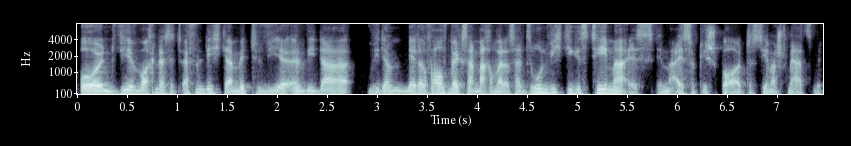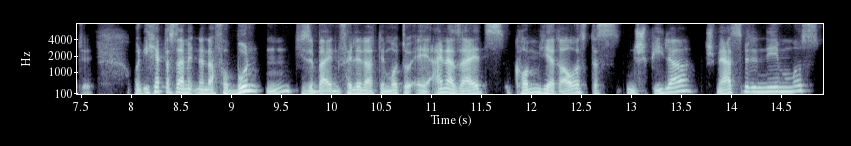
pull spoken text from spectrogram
Und wir machen das jetzt öffentlich, damit wir irgendwie da wieder mehr darauf aufmerksam machen, weil das halt so ein wichtiges Thema ist im Eishockeysport, das Thema Schmerzmittel. Und ich habe das da miteinander verbunden, diese beiden Fälle nach dem Motto, ey, einerseits kommen hier raus, dass ein Spieler Schmerzmittel nehmen muss,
